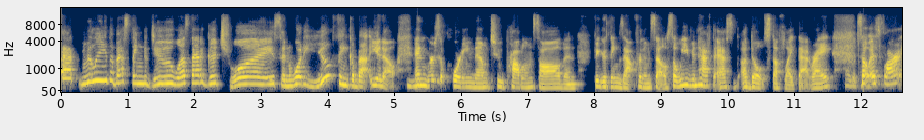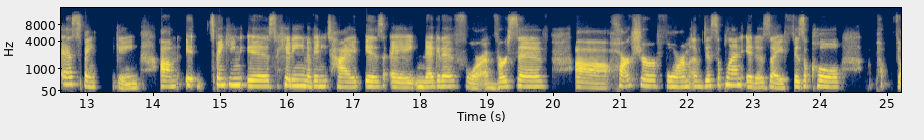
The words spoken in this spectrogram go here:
that really the best thing to do? Was that a good choice? And what do you think about, you know? Mm-hmm. And we're supporting them to problem solve and figure things out for themselves. So we even have to ask adults stuff like that, right? So as far as spanking, um, it, spanking is hitting of any type is a negative or aversive, uh, harsher form of discipline. It is a physical p-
